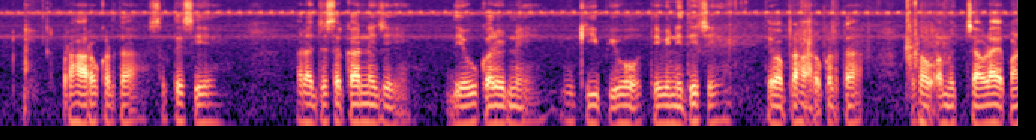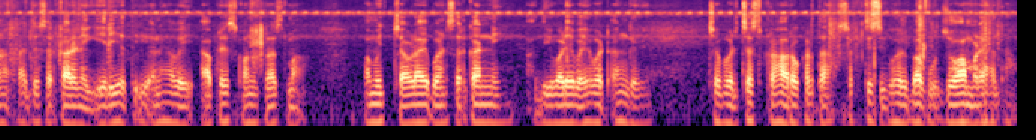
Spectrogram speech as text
પ્રહારો કરતા શક્તિસિંહે રાજ્ય સરકારને જે દેવું કરીને ઘી પીવો તેવી નીતિ છે તેવા પ્રહારો કરતા અગાઉ અમિત ચાવડાએ પણ રાજ્ય સરકારને ઘેરી હતી અને હવે આ પ્રેસ કોન્ફરન્સમાં અમિત ચાવડાએ પણ સરકારની દિવાળી વહીવટ અંગે જબરજસ્ત પ્રહારો કરતા શક્તિસિંહ ગોહિલ બાબુ જોવા મળ્યા હતા.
